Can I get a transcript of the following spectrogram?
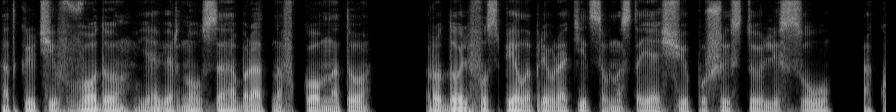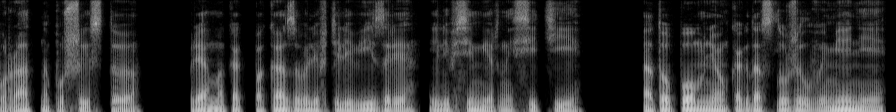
Отключив воду, я вернулся обратно в комнату. Рудольф успела превратиться в настоящую пушистую лису, аккуратно пушистую, прямо как показывали в телевизоре или всемирной сети. А то помню, когда служил в имении,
